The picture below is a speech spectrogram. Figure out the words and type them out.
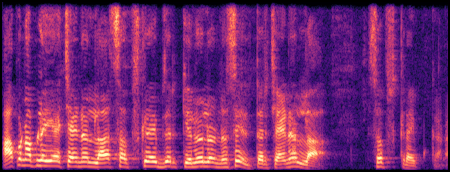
आपण आपल्या या चॅनलला सबस्क्राईब जर केलेलं नसेल तर चॅनलला सबस्क्राईब करा.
